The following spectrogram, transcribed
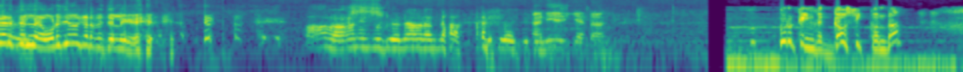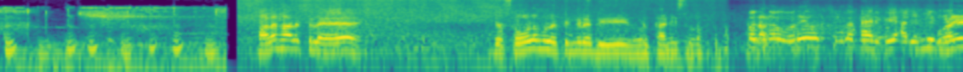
கருத்து இல்லை, ஒரிஜினல் கருத்து. சொல்லுங்க. குறுக்கு இந்த கௌசிக் கொண்டான் மழை காலத்துல இந்த சோளமுல திங்கிறது ஒரு தனி சுகம். ஒரே ஒரு சூழல் தான் இருக்கு. அது எங்களுக்கு ஒரே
